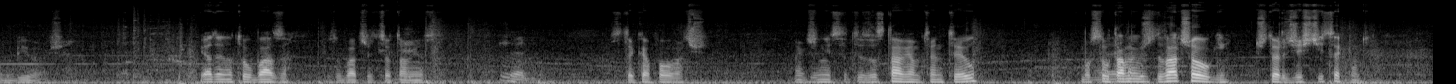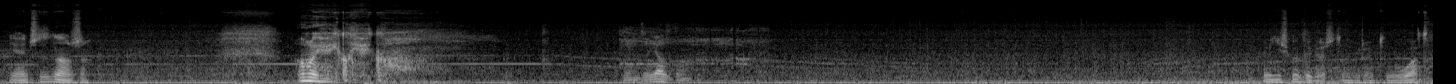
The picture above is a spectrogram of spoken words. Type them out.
Odbiłem się. Jadę na tą bazę, zobaczyć co tam jest. Średnio. stekapować. Także niestety zostawiam ten tył, bo są tam tak- już dwa czołgi. 40 sekund. Nie wiem czy zdążę. Ojejku, jejku. Między jazdą. Powinniśmy wygrać tę grę, to było łatwo,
